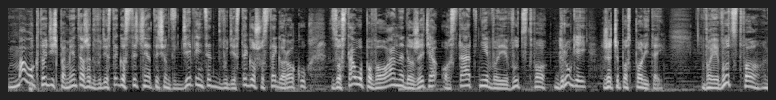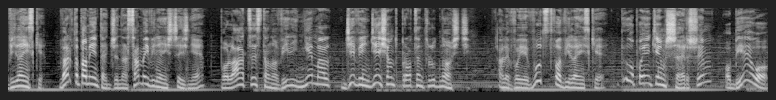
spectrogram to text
Mało kto dziś pamięta, że 20 stycznia 1926 roku zostało powołane do życia ostatnie województwo II Rzeczypospolitej. Województwo wileńskie. Warto pamiętać, że na samej Wileńszczyźnie Polacy stanowili niemal 90% ludności, ale województwo wileńskie było pojęciem szerszym, objęło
